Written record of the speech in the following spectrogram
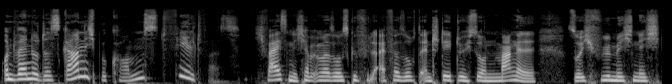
Und wenn du das gar nicht bekommst, fehlt was. ich weiß nicht, ich habe immer so das Gefühl, Eifersucht entsteht durch so einen Mangel. So, ich fühle mich nicht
